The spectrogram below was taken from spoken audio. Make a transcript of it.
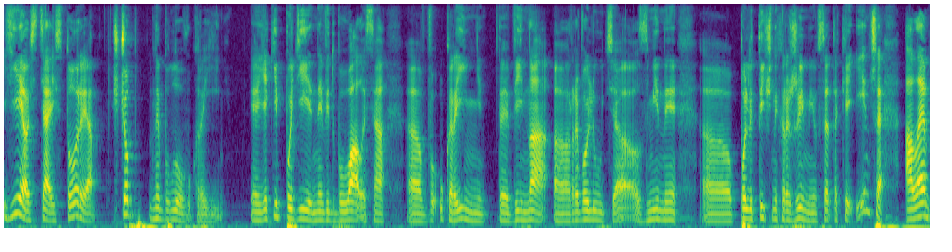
Є ось ця історія, що б не було в Україні. Які події не відбувалися в Україні, де війна, е, революція, зміни е, політичних режимів і все таке інше, але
